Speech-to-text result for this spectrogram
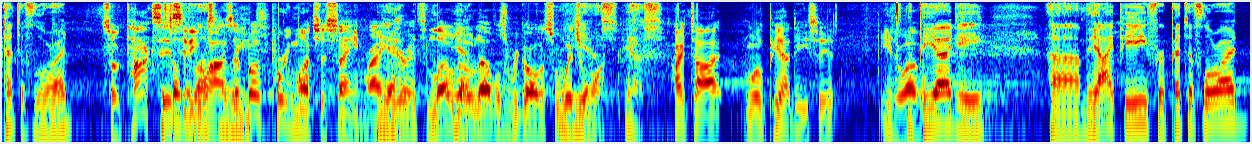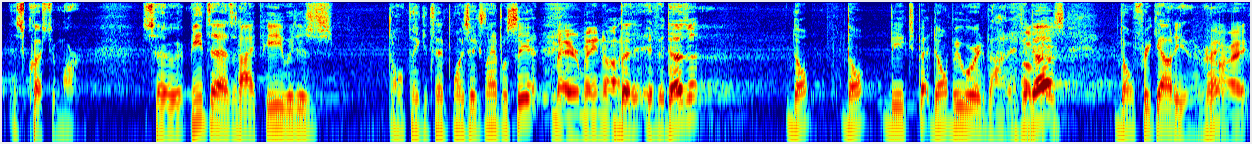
pentafluoride. So toxicity get lost in wise, the they're both pretty much the same, right? Yeah. Here it's low, Yeah. low levels regardless of which yes, one. Yes. All right, Todd, will PID see it? Either them? PID, um, the IP for pentafluoride is question mark. So it means it has an IP. We just don't think a 10.6 lamp will see it. May or may not. But if it doesn't, don't don't be expect don't be worried about it. If it Okay. does, don't freak out either, right? All right.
